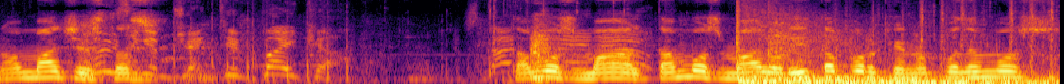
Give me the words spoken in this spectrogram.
No manches, estás, estamos mal, estamos mal ahorita porque no podemos...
